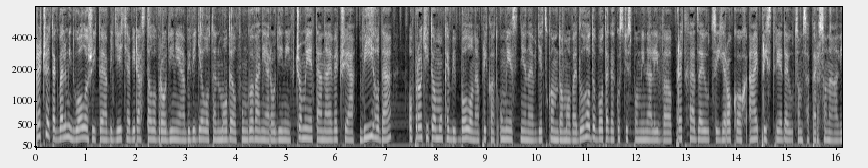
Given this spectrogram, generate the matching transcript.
Prečo je tak veľmi dôležité, aby dieťa vyrastalo v rodine, aby videlo ten model fungovania rodiny? V čom je tá najväčšia výhoda Oproti tomu, keby bolo napríklad umiestnené v detskom domove dlhodobo, tak ako ste spomínali v predchádzajúcich rokoch aj pri striedajúcom sa personáli.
